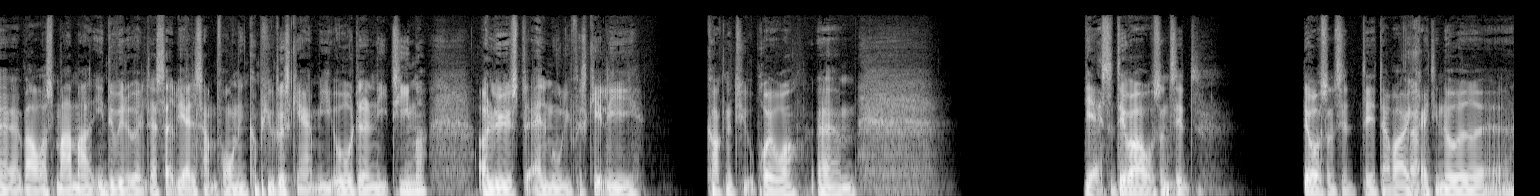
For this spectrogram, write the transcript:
uh, var også meget, meget individuelt. Der sad vi alle sammen foran en computerskærm i 8 eller 9 timer og løste alle mulige forskellige kognitive prøver. Um, ja, så det var jo sådan set det var sådan set det. Der var ikke ja. rigtig noget uh,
